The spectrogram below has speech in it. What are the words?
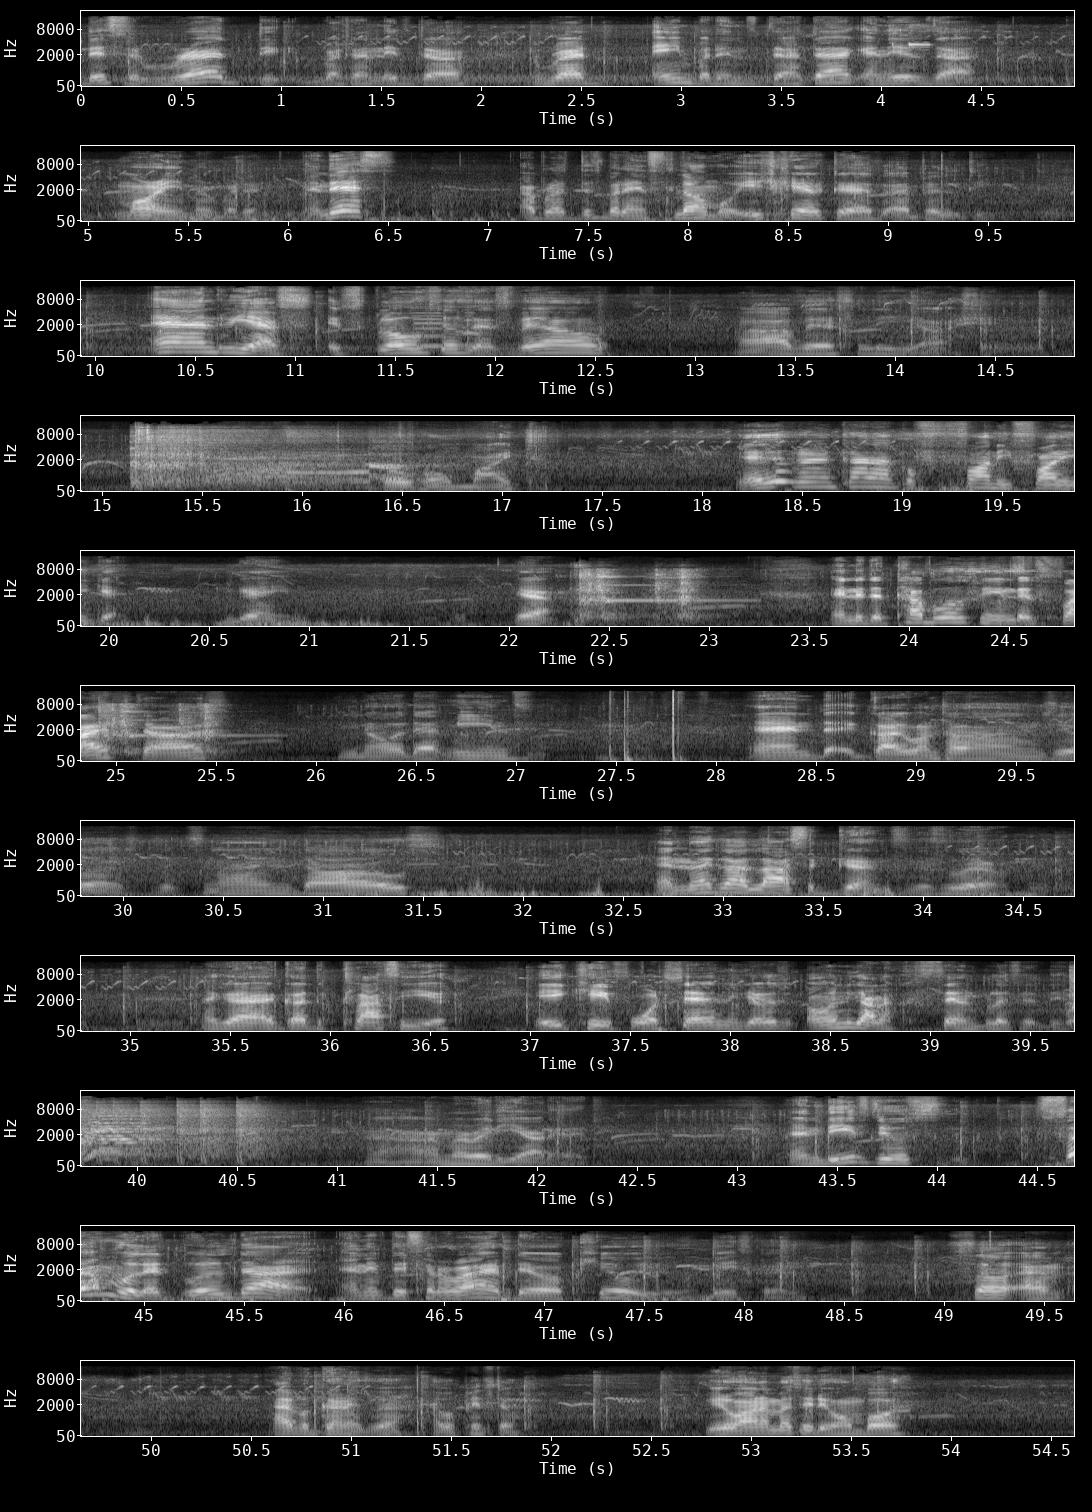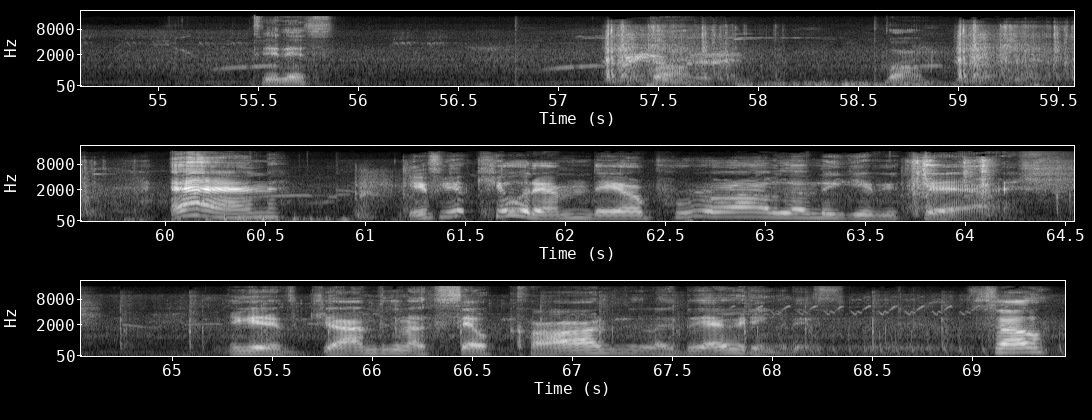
this red button is the red aim button is the attack and this is the more aim button. And this, I press this button in slow-mo. Each character has ability. And we have explosives as well. Obviously, oh shit. Go home, mate. Yeah, this is kind of like a funny, funny ga game. Yeah. And the the screen, there's five stars. You know what that means and got 1069 dolls and I got lots of guns as well. I got I got the classy AK-47 and I only got like 7 bullets at this. Uh, I'm already out of it. And these dudes some bullet will die. And if they survive they will kill you basically. So um I have a gun as well. I have a pistol. You don't want to mess with it homeboy. See this And if you kill them, they'll probably give you cash. You get a job, you can like sell cars, like do everything with it. So,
